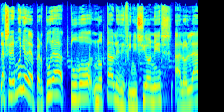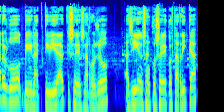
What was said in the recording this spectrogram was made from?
La ceremonia de apertura tuvo notables definiciones a lo largo de la actividad que se desarrolló allí en San José de Costa Rica.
